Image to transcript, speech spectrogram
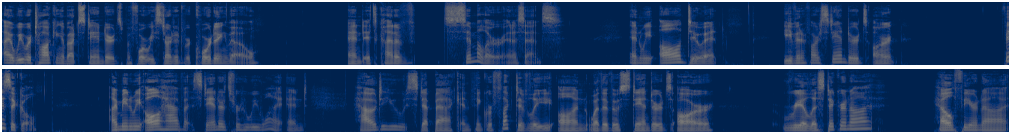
I we were talking about standards before we started recording though. And it's kind of similar in a sense. And we all do it even if our standards aren't physical. I mean, we all have standards for who we want and how do you step back and think reflectively on whether those standards are realistic or not, healthy or not,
